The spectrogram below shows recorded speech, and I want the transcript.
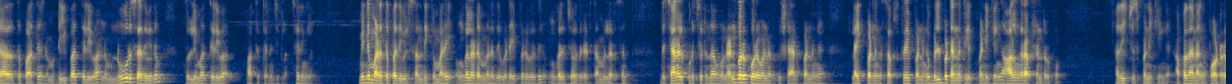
ஜாதகத்தை பார்த்து நம்ம டீப்பாக தெளிவாக நம்ம நூறு சதவீதம் துல்லியமாக தெளிவாக பார்த்து தெரிஞ்சுக்கலாம். சரிங்களா? மீண்டும் அடுத்த பதிவில் சந்திக்கும் வரை உங்களிடமிருந்து விடைபெறுவது உங்கள் ஜோதிடர் தமிழரசன். இந்த சேனல் பிடிச்சிருந்தா உங்கள் நண்பருக்கு உறவினருக்கு ஷேர் பண்ணுங்கள் லைக் பண்ணுங்கள் சப்ஸ்கிரைப் பண்ணுங்கள் பில் பட்டனை கிளிக் பண்ணிக்கோங்க ஆளுங்கிற ஆப்ஷன் இருக்கும். அதையும் சூஸ் பண்ணிக்கோங்க. அப்போ தான் நாங்கள் போடுற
